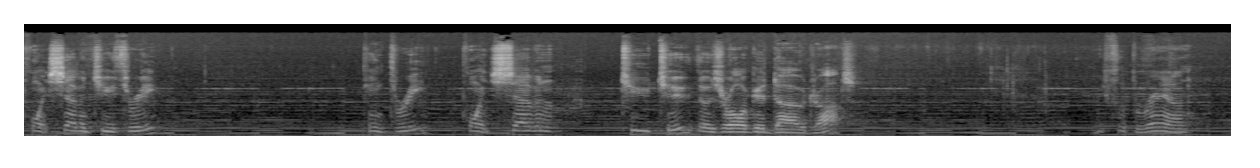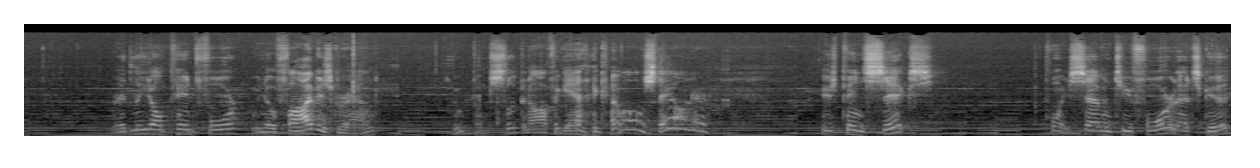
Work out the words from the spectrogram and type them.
0.723. Pin 3, 0.722. Those are all good diode drops. Let me flip around. Red lead on pin 4. We know 5 is ground. Oop, I'm slipping off again. Come on, stay on there. Here's pin 6, 0.724, that's good.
